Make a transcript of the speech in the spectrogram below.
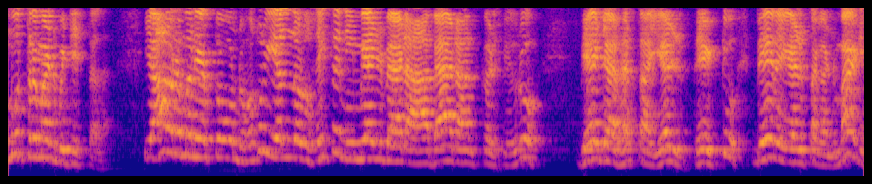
ಮೂತ್ರ ಮಾಡಿಬಿಟ್ಟಿತ್ತಲ್ಲ. ಯಾರ ಮನೆಗೆ ತೊಗೊಂಡು ಹೋದ್ರು ಎಲ್ಲರೂ ಸಹಿತ ನಿಮ್ಮ ಎಳ್ಳು ಬೇಡ ಬೇಡ ಅಂತ ಕಳಿಸಿದ್ರು. ಬೇಜಾರು ಹತ್ತ ಎಳ್ಳು ಬಿಟ್ಟು ಬೇರೆ ಎಳ್ಳು ತಗೊಂಡು ಮಾಡಿ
